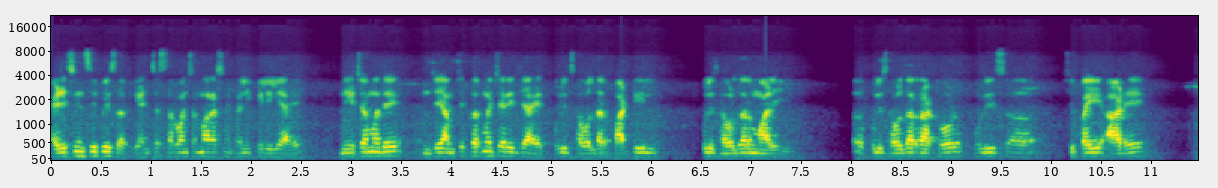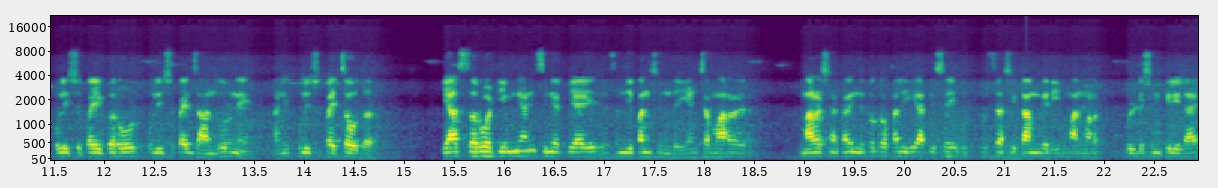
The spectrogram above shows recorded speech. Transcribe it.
additional C P sir यांच्या सर्वांच्या मार्गदर्शनाखाली केलेली आहे. आणि याच्यामध्ये जे आमचे कर्मचारी जे आहेत पोलीस हवालदार पाटील पोलीस हवालदार माळी पोलीस हवालदार राठोड पोलीस शिपाई आढे पोलीस शिपाई गरुड पोलीस शिपाई झांजूरने आणि पोलीस शिपाई चौधर. या सर्व टीमने आणि senior P I Sandipan Shinde यांच्या मार्ग मार्गदर्शनाखाली नेतृत्वाखाली ही अतिशय उत्कृष्ट अशी कामगिरी मानमाड पोलीस स्टेशन केलेली आहे.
